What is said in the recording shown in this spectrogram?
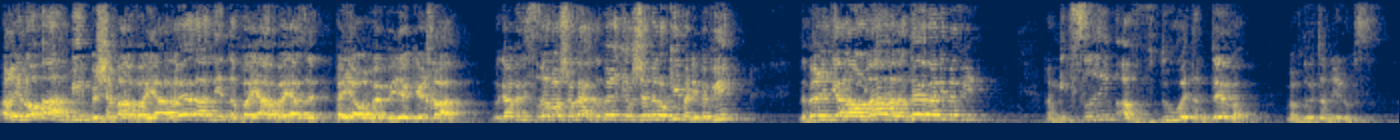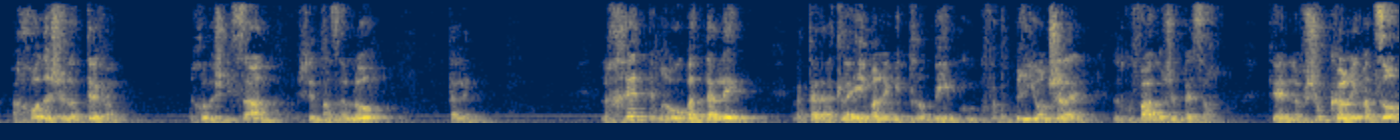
הרי לא מאמין בשם ההוויה, לא ידעתי את הוויה, הוויה זה היה הווה ויהיה כאחד. וגם את ישראל לא אשלח, דבר איתי על שם אלוקים, אני מבין. דבר איתי על העולם, על הטבע, אני מבין. המצרים עבדו את הטבע, הם עבדו את הנילוס. החודש של הטבע, בחודש ניסן, שמזלו טלה. לכן הם ראו בטלה, והטלאים הרי מתרבים, תקופת הפריון שלהם, זו התקופה הזאת של פסח. כן, לבשו כרים הצאן,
